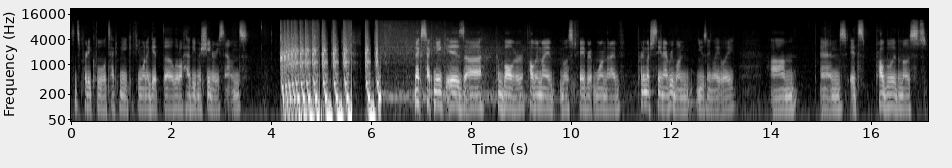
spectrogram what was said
So it's a pretty cool technique if you want to get the little heavy machinery sounds. Next technique is uh, Convolver, probably my most favorite one that I've pretty much seen everyone using lately. Um, and it's probably the most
